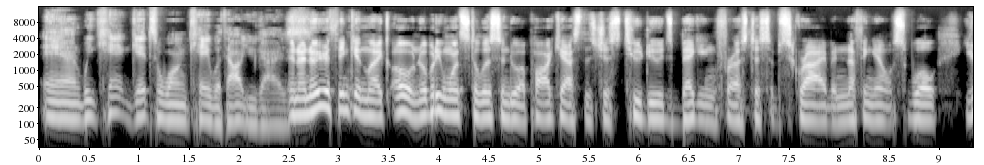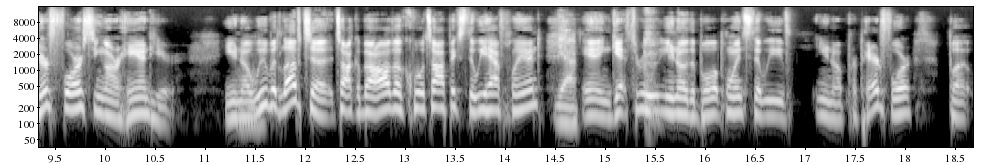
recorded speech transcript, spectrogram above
And we can't get to 1K without you guys. And I know you're thinking like, oh, nobody wants to listen to a podcast that's just two dudes begging for us to subscribe and nothing else. Well, you're forcing our hand here. You know, mm. we would love to talk about all the cool topics that we have planned Yeah. and get through, you know, the bullet points that we've, you know, prepared for. But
